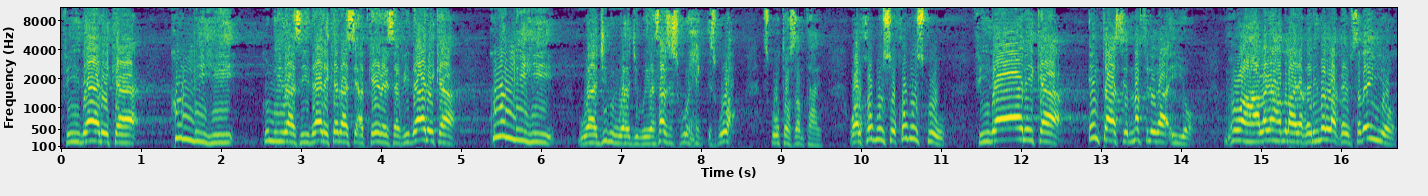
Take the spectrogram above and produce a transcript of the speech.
fii dalika kullihi kullihidaasi daalikadaasi adkaynaysa fii dalika kullihi waajibun waajib weyaan saas iskugu toosan tahay. Waalkhumusu khumusku fii dalika intaasi nafliga iyo muxuu ahaa laga hadlaayo haniimo la qaybsaday iyo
